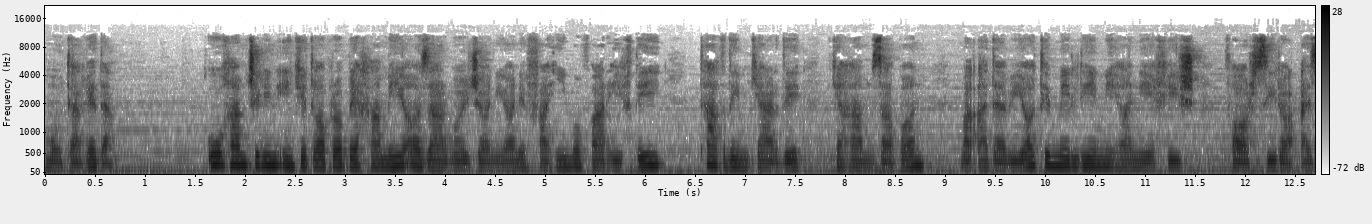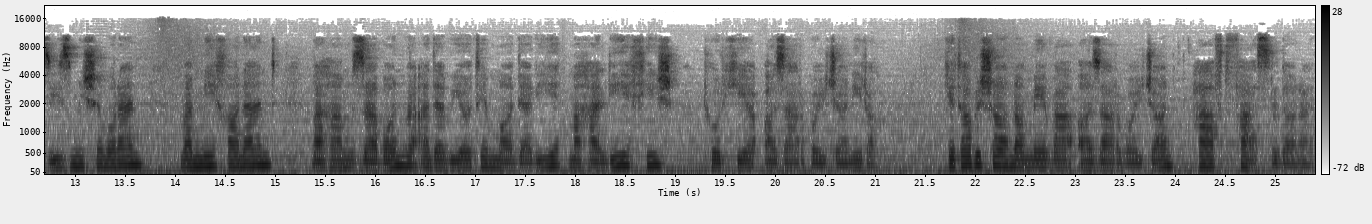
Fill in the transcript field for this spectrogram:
معتقدم. او همچنین این کتاب را به همه آذربایجانیان فهیم و فرهیخته‌ای تقدیم کرده که هم زبان و ادبیات ملی میهنی خیش فارسی را عزیز میشمرند و می‌خوانند و هم زبان و ادبیات مادری محلی خیش ترکی آذربایجانی را کتاب شاهنامه و آذربایجان هفت فصل دارد.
